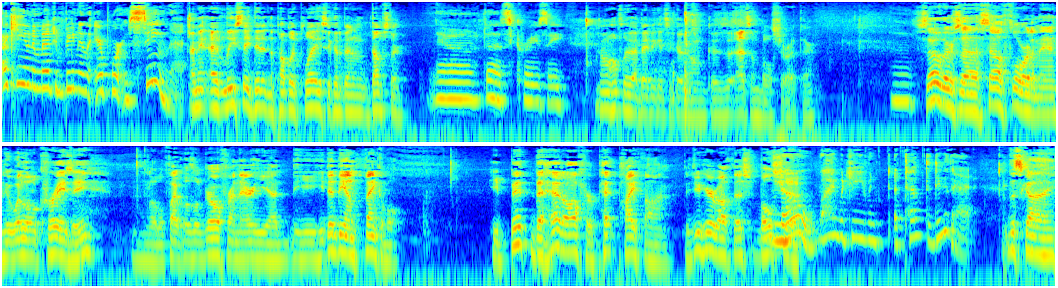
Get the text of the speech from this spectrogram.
I can't even imagine being in the airport and seeing that. I mean, at least they did it in a public place. It could have been in a dumpster. Yeah, that's crazy. Well, hopefully that baby gets a good home because that's some bullshit right there. So there's a South Florida man who went a little crazy. A little fight with his little girlfriend there. He, uh, he he did the unthinkable. He bit the head off her pet python. Did you hear about this bullshit? No, why would you even attempt to do that? This guy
